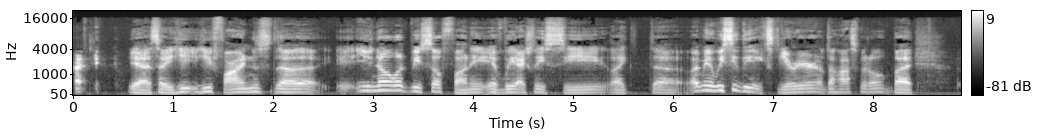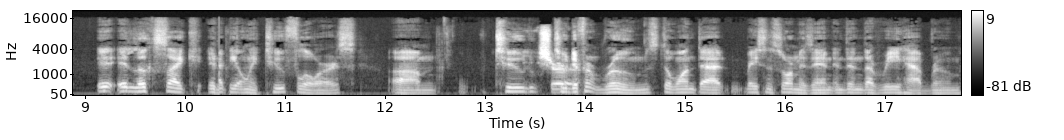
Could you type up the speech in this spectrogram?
right. Yeah, so he he finds the. You know, what'd be so funny if we actually see like the. I mean, we see the exterior of the hospital, but it, it looks like it might be only two floors. Um, two Sure. two different rooms. The one that Mason Storm is in, and then the rehab room.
